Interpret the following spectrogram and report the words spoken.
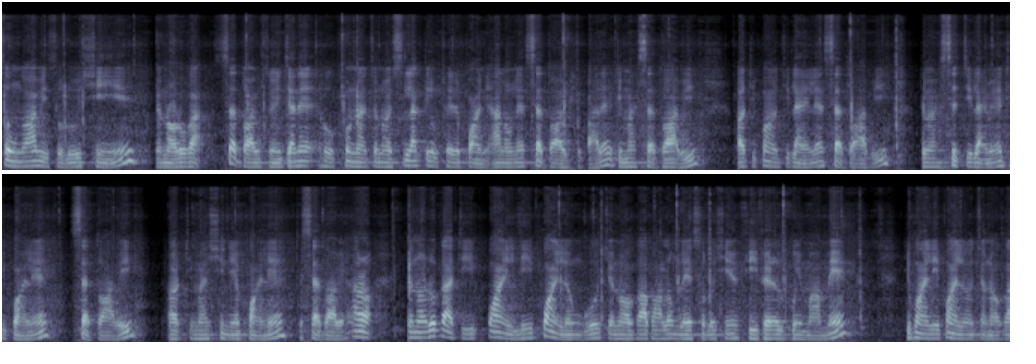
စုံသွားပြီဆိုလို့ရှိရင်ကျွန်တော်တို့ကဆက်သွားပြီဆိုရင်ကျန်တဲ့ဟိုခုနကကျွန်တော် select လုပ်ခဲ့တဲ့ point တွေအားလုံးလည်းဆက်သွားပြီဖြစ်ပါတယ်ဒီမှာဆက်သွားပြီအော်ဒီ point ကိုကြည့်လိုက်ရင်လည်းဆက်သွားပြီဒီမှာစစ်ကြည့်လိုက်မယ်ဒီ point လည်းဆက်သွားပြီ အော်ဒီမှာရှိနေတဲ့ point လည်းဆက်သွားပြီအဲ့တော့ကျွန်တော်တို့ကဒီ point ၄ point လုံးကိုကျွန်တော်ကဘာလုပ်မလဲဆိုလို့ရှိရင် vivel ဝင်ပါမယ်ဒီ point ၄ point လုံးကျွန်တော်က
